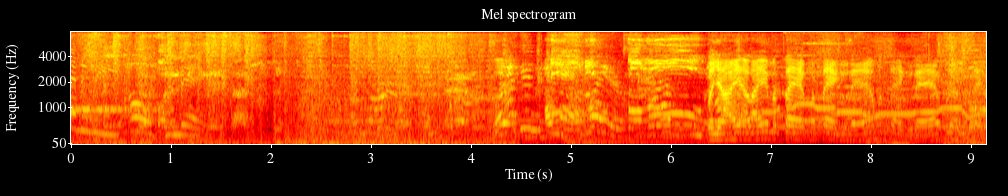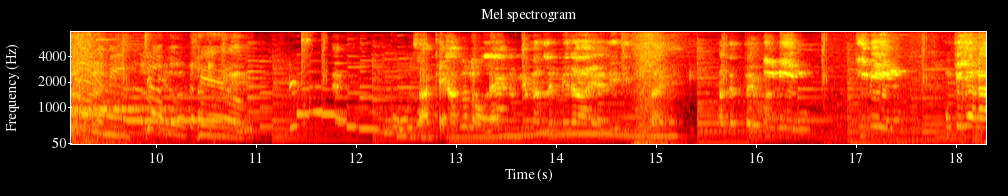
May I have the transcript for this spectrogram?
Enemy ultimate. เฮ้ยายอะไรมันแตกมันแตกอยู่แล้วมันแตกอยู่แล้วเพื่อนมันแตก Enemy double kill. กูสาแข่งก็ตอนงแรกที่มันเล่นไม่ได้อะนี่ที่มึงใส่อันเต็มอีมินอีมินมึงจะยังไง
